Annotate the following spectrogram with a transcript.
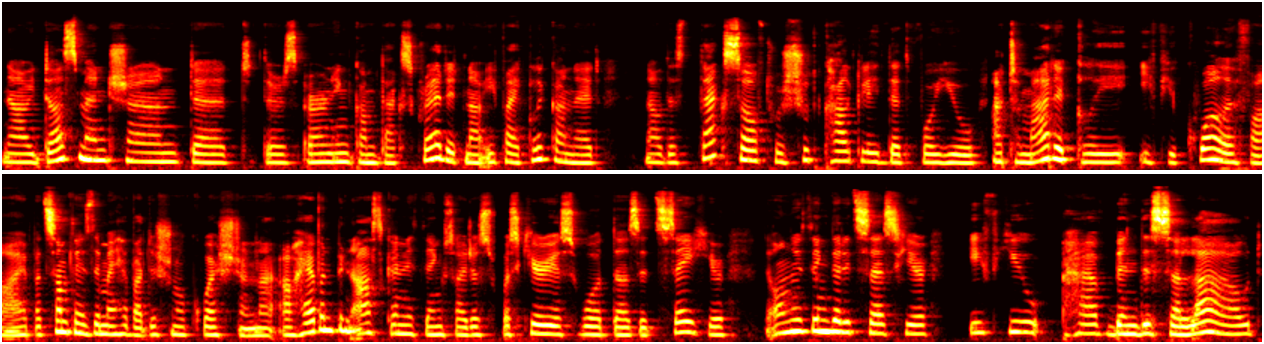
Now it does mention that there's earned income tax credit. Now if I click on it, now the tax software should calculate that for you automatically if you qualify, but sometimes they may have additional question. Now, I haven't been asked anything, so I just was curious what does it say here. The only thing that it says here, if you have been disallowed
